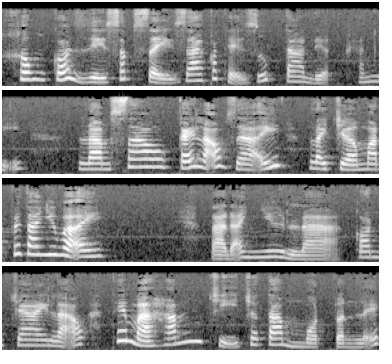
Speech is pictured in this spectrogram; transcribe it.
Không có gì sắp xảy ra có thể giúp ta được, hắn nghĩ. Làm sao cái lão già ấy lại trở mặt với ta như vậy? Ta đã như là con trai lão, thế mà hắn chỉ cho ta một tuần lễ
